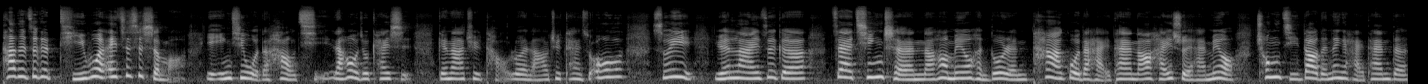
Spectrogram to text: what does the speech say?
他的这个提问，哎，这是什么？也引起我的好奇，然后我就开始跟他去讨论，然后去探索。哦，所以原来这个在清晨，然后没有很多人踏过的海滩，然后海水还没有冲击到的那个海滩的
